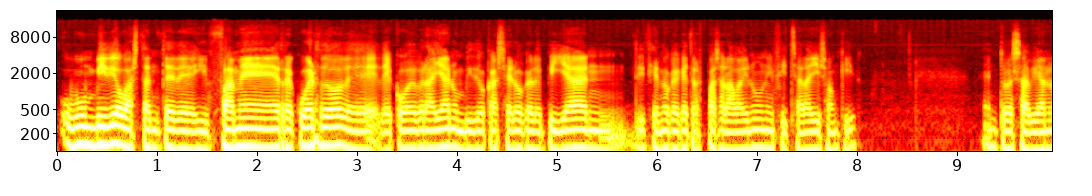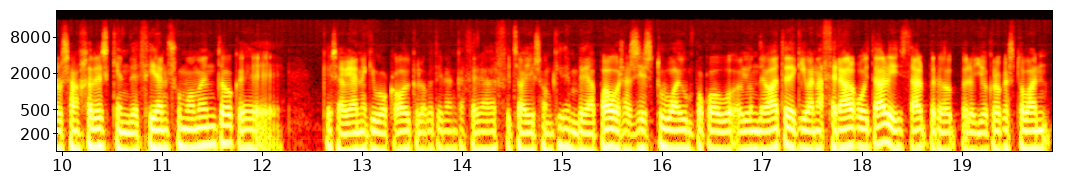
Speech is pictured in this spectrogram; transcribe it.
hubo un vídeo bastante de infame recuerdo de, de Kobe Bryant, un vídeo casero que le pillan diciendo que hay que traspasar a Bainun y fichar a Jason Kidd. Entonces habían Los Ángeles quien decía en su momento que, que se habían equivocado y que lo que tenían que hacer era haber fichado a Jason Kidd en vez de a Pau. O sea, sí estuvo ahí un poco, había un debate de que iban a hacer algo y tal y tal, pero, pero yo creo que esto van,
